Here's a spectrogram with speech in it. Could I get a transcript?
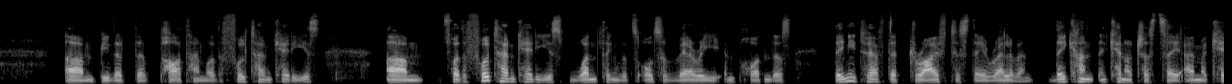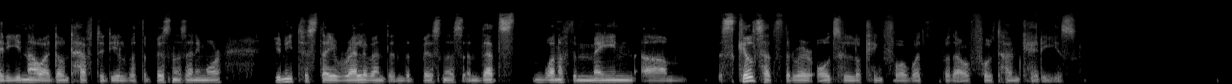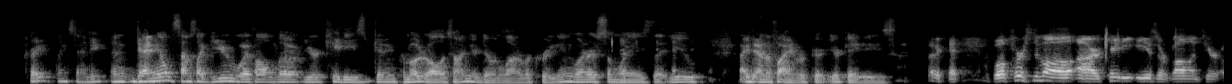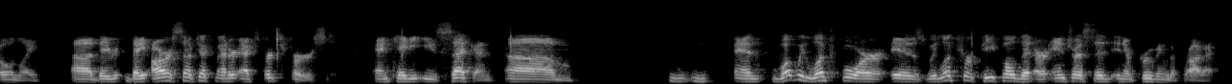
um, be that the part-time or the full-time KDEs. Um, for the full-time KDEs, one thing that's also very important is they need to have that drive to stay relevant. They can't cannot just say, I'm a KDE now, I don't have to deal with the business anymore. You need to stay relevant in the business. And that's one of the main um, skill sets that we're also looking for with, with our full-time KDEs. Great, thanks, Andy. And Daniel, sounds like you, with all the your KDs getting promoted all the time, you're doing a lot of recruiting. What are some ways that you identify and recruit your KDs? Okay. Well, first of all, our KDEs are volunteer only. Uh, they they are subject matter experts first, and KDEs second. Um, and what we look for is we look for people that are interested in improving the product.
